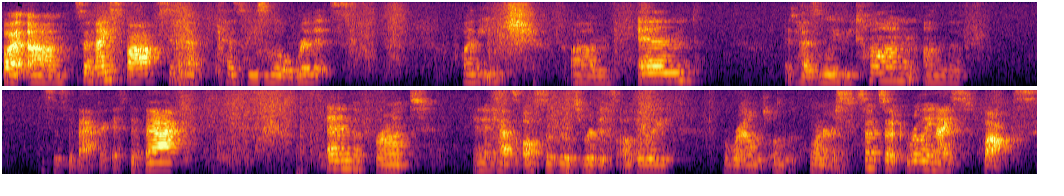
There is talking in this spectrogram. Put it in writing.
But um, it's a nice box. It have, has these little rivets on each um, end. It has Louis Vuitton on the, this is the back, I guess, the back and the front. And it has also those rivets all the way around on the corners. So it's a really nice box.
